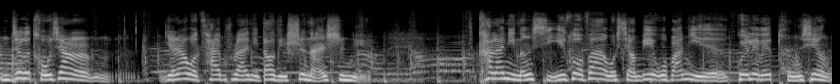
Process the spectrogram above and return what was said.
你这个头像嗯也让我猜不出来你到底是男是女。看来你能洗衣做饭，我想必我把你归类为同性。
